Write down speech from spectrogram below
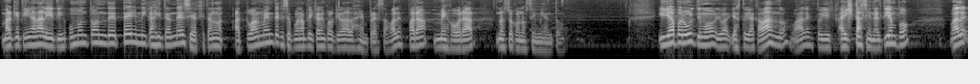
Marketing Analytics, un montón de técnicas y tendencias que están actualmente que se pueden aplicar en cualquiera de las empresas, ¿vale? Para mejorar nuestro conocimiento. Y ya por último, ya estoy acabando, ¿vale? Estoy ahí casi en el tiempo, ¿vale?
